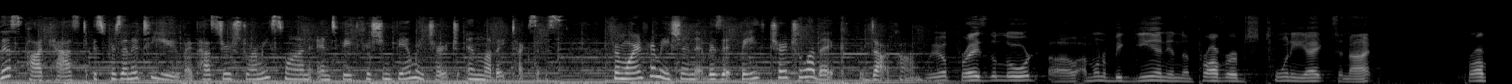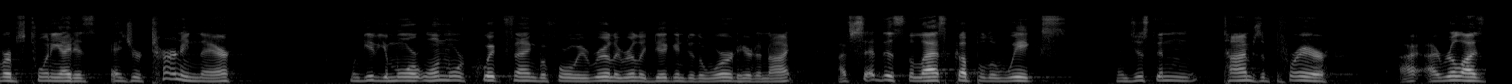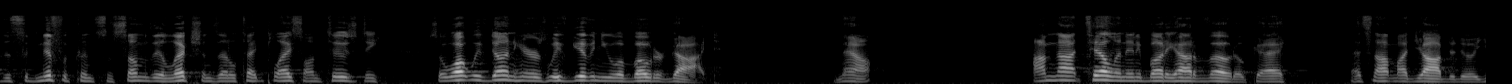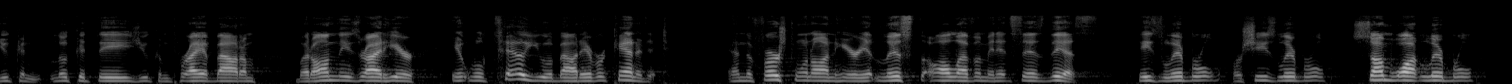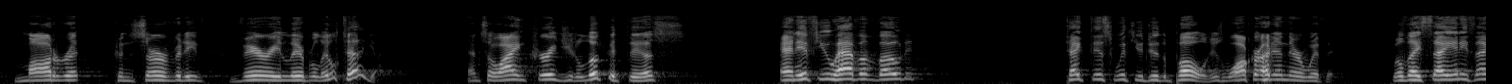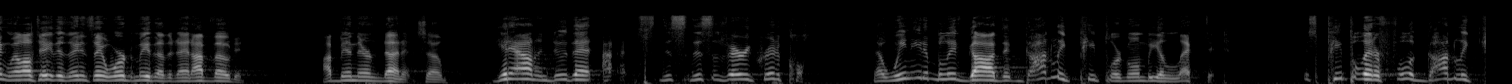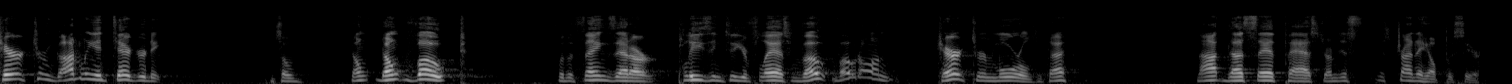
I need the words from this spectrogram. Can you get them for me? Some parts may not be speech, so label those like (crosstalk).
This podcast is presented to you by Pastor Stormy Swan and Faith Christian Family Church in Lubbock, Texas. For more information, visit faithchurchlubbock.com. Well, praise the Lord. Uh, I'm going to begin in the Proverbs 28 tonight. Proverbs 28 is as you're turning there. I'm going to give you more one more quick thing before we really really dig into the word here tonight. I've said this the last couple of weeks, and just in times of prayer, I, I realize the significance of some of the elections that'll take place on Tuesday. So what we've done here is we've given you a voter guide. Now, I'm not telling anybody how to vote, okay? That's not my job to do. You can look at these, you can pray about them, but on these right here, it will tell you about every candidate. And the first one on here, it lists all of them, and it says this He's liberal or she's liberal, somewhat liberal, moderate, conservative, very liberal. It'll tell you. And so I encourage you to look at this. And if you haven't voted, take this with you to the poll. Just walk right in there with it. Will they say anything? Well, I'll tell you this. They didn't say a word to me the other day, and I voted. I've been there and done it. So get out and do that. I, this, this is very critical. Now, we need to believe God that godly people are going to be elected. It's people that are full of godly character and godly integrity. So don't, don't vote for the things that are pleasing to your flesh. Vote, vote on character and morals, okay? Not thus saith pastor. I'm just, just trying to help us here.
